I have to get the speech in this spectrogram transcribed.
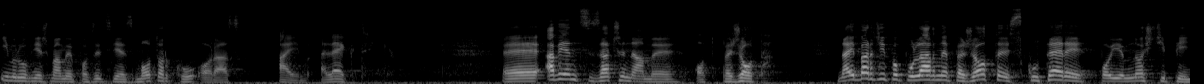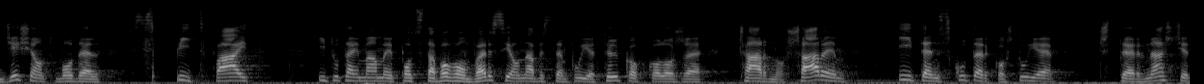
Im również mamy pozycję z Motor.Q oraz I'm Electric. E, A więc zaczynamy od Peugeota. Najbardziej popularne Peugeoty, skutery pojemności 50, model Speed Fight. I tutaj mamy podstawową wersję, ona występuje tylko w kolorze czarno-szarym i ten skuter kosztuje 14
